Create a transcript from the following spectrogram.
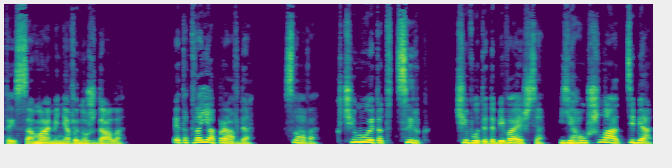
«Ты сама меня вынуждала». «Это твоя правда. Слава, к чему этот цирк? Чего ты добиваешься? Я ушла от тебя,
